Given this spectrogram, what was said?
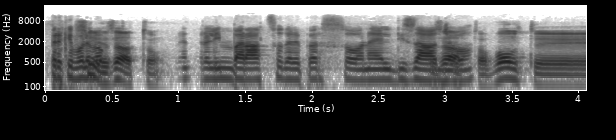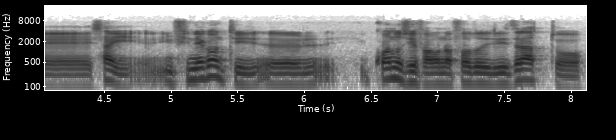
perché volevo Sì, esatto. prendere l'imbarazzo delle persone, il disagio. Esatto, a volte, sai, in fin dei conti, eh, quando si fa una foto di ritratto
